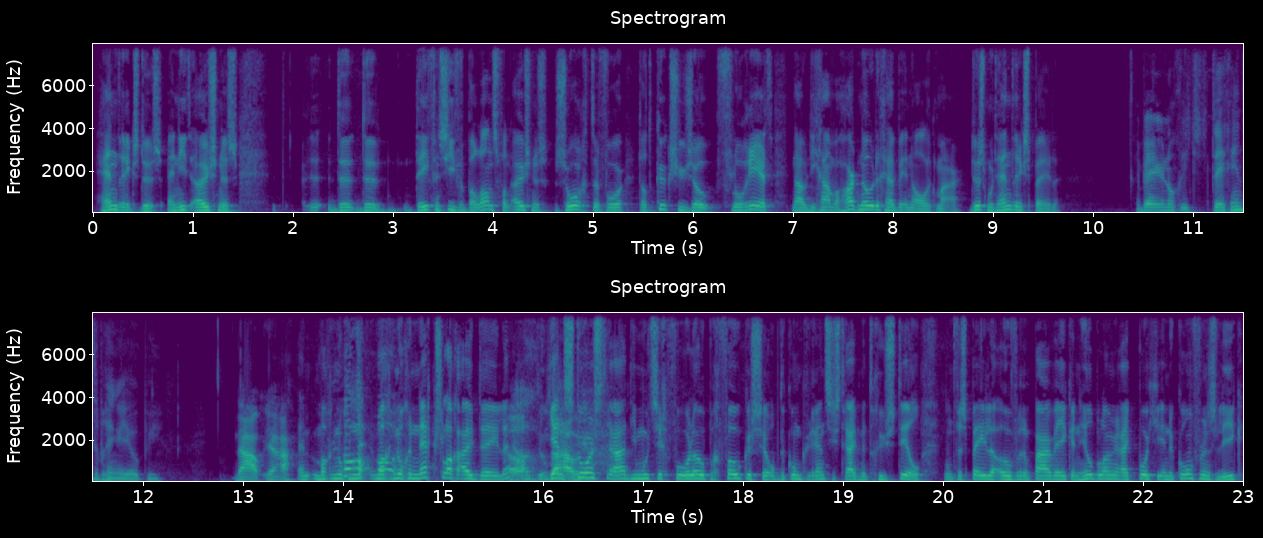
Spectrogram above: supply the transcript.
Hendricks dus en niet Eusnes. De, de defensieve balans van Eusnes zorgt ervoor dat Kukshu zo floreert. Nou, die gaan we hard nodig hebben in Alkmaar. Dus moet Hendricks spelen. Heb jij nog iets tegen in te brengen, Jopie? Nou ja, En mag ik nog een, mag ik nog een nekslag uitdelen? Oh, Jens nou. Toornstra die moet zich voorlopig focussen op de concurrentiestrijd met Guus Stil. Want we spelen over een paar weken een heel belangrijk potje in de Conference League.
